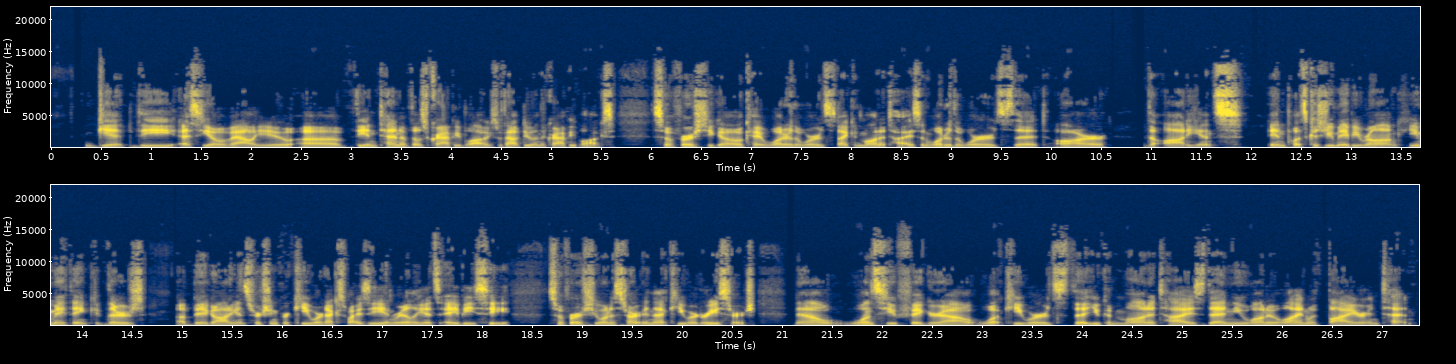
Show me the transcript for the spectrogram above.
get the SEO value of the intent of those crappy blogs without doing the crappy blogs? So, first you go, okay, what are the words that I can monetize? And what are the words that are the audience inputs? Because you may be wrong. You may think there's a big audience searching for keyword XYZ, and really it's ABC. So, first you want to start in that keyword research. Now, once you figure out what keywords that you can monetize, then you want to align with buyer intent.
